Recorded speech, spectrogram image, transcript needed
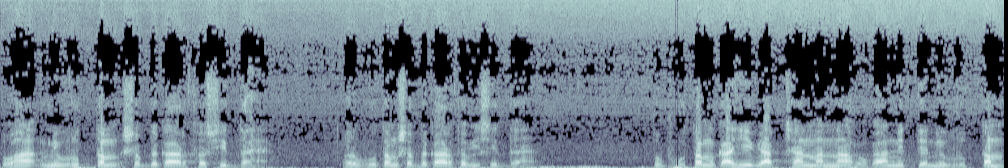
तो वहाँ निवृत्तम शब्द का अर्थ सिद्ध है, और भूतम शब्द का अर्थ भी सिद्ध है। तो भूतम का ही व्याख्यान मानना होगा, नित्य निवृत्तम,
